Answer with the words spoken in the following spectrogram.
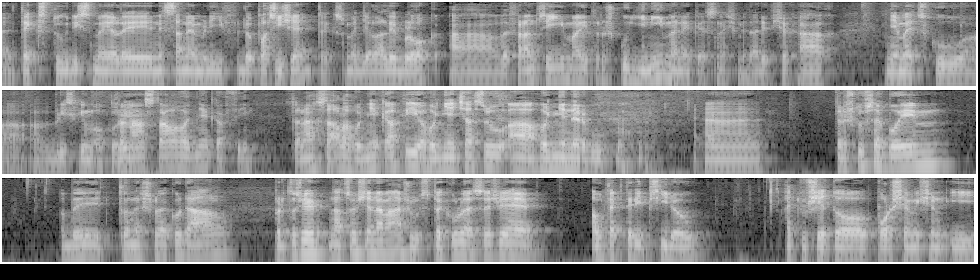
eh, textu, když jsme jeli Nissanem Leaf do Paříže, tak jsme dělali blog a ve Francii mají trošku jiný Menekes, než my tady v Čechách, v Německu a v blízkém To okolí. nás stálo hodně kafí. To nás stálo hodně kafí, hodně času a hodně nervů. Eh, trošku se bojím, aby to nešlo jako dál, protože na co ještě navážu, spekuluje se, že auta, které přijdou, ať už je to Porsche Mission E,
